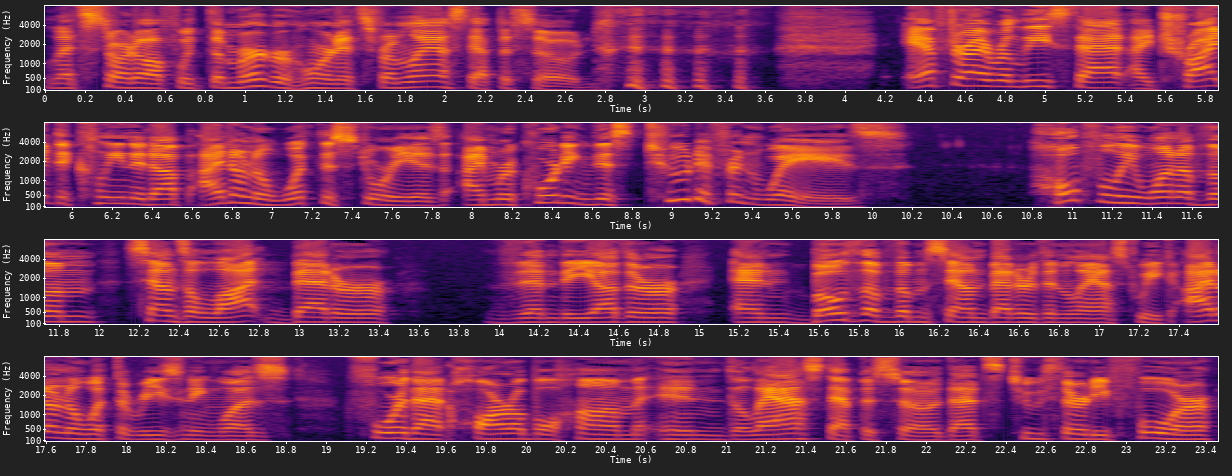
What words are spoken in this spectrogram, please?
Let's start off with the murder hornets from last episode. After I released that, I tried to clean it up. I don't know what the story is. I'm recording this two different ways. Hopefully, one of them sounds a lot better than the other, and both of them sound better than last week. I don't know what the reasoning was for that horrible hum in the last episode. That's 234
